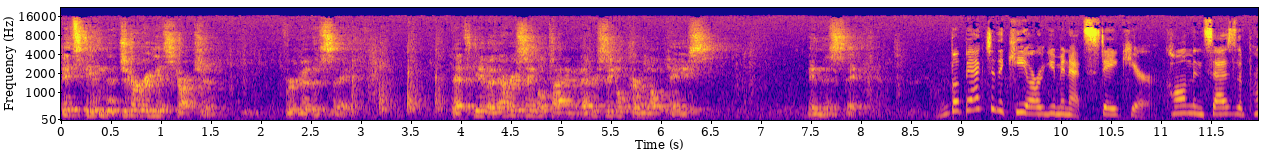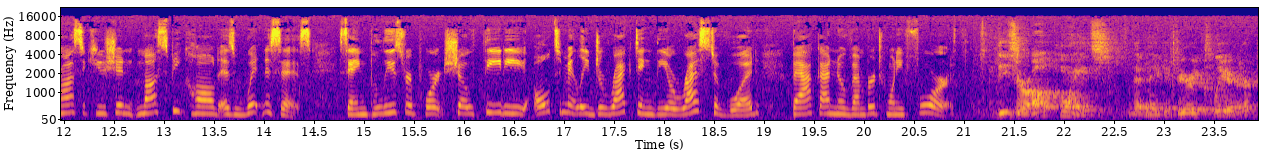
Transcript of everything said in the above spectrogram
It's in the jury instruction, for goodness sake. That's given every single time in every single criminal case in this state. But back to the key argument at stake here. Kallman says the prosecution must be called as witnesses, saying police reports show Thiede ultimately directing the arrest of Wood back on November 24th. These are all points that make it very clear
